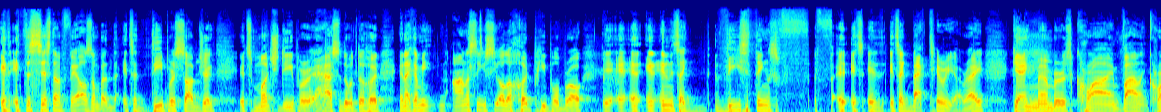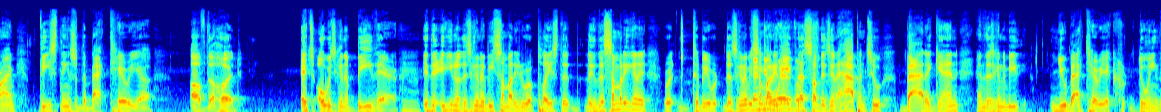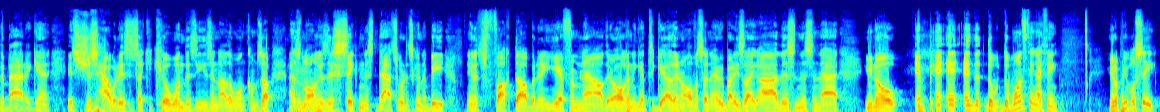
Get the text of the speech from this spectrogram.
it, it, the system fails them, but it's a deeper subject. It's much deeper. It has to do with the hood. And like, I mean, honestly, you see all the hood people, bro, and, and, and it's like these things. It's it's it's like bacteria, right? Gang members, crime, violent crime. These things are the bacteria of the hood. It's always going to be there. Mm. It- you know, there's going to be somebody to replace the. There's somebody going to to be. There's going to be The somebody that, wave that something's going to happen to bad again, and there's going to be new bacteria cr- doing the bad again. It's just how it is. It's like you kill one disease, another one comes up. As Mm-hmm. long as there's sickness, that's what it's going to be. And it's fucked up. And a year from now, they're all going to get together, and all of a sudden, everybody's like, ah, this and this and that. You know, and and, and the, the the one thing I think, you know, people say.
